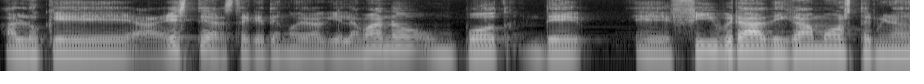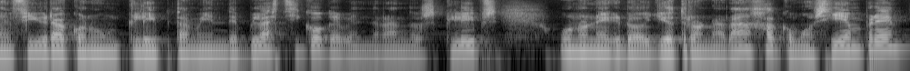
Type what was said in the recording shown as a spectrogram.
a lo que a este, a este que tengo yo aquí en la mano, un pod de eh, fibra, digamos, terminado en fibra con un clip también de plástico, que vendrán dos clips, uno negro y otro naranja, como siempre,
